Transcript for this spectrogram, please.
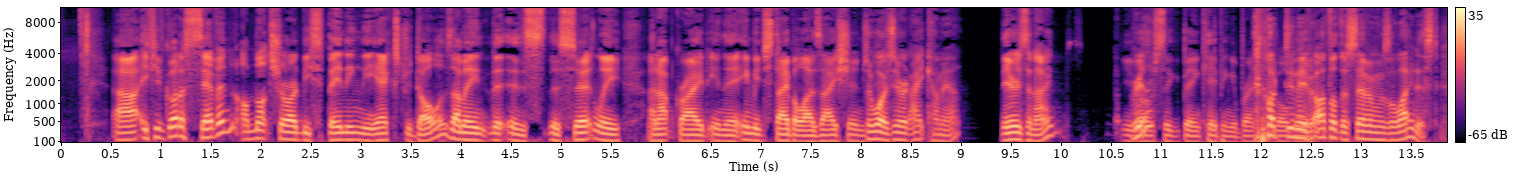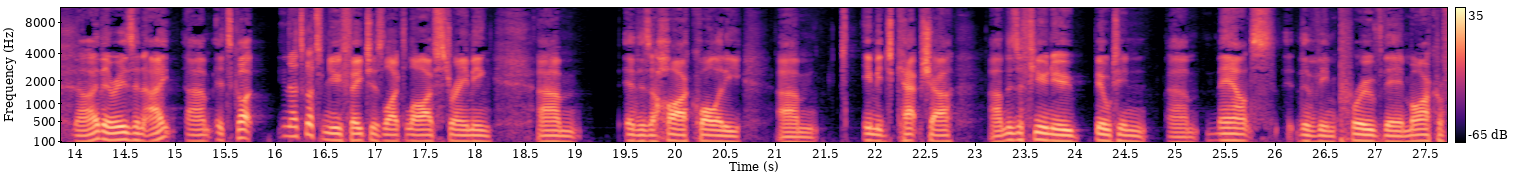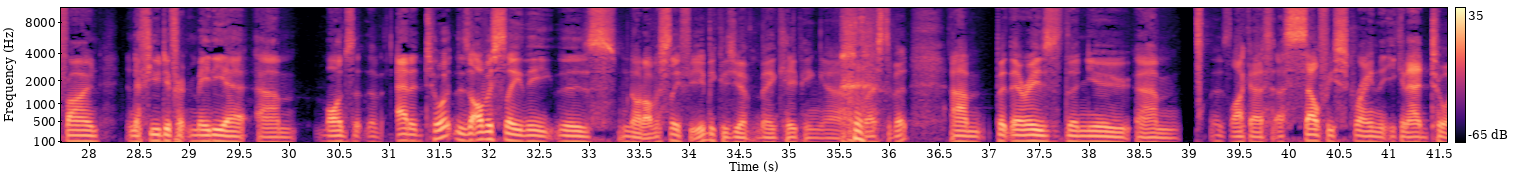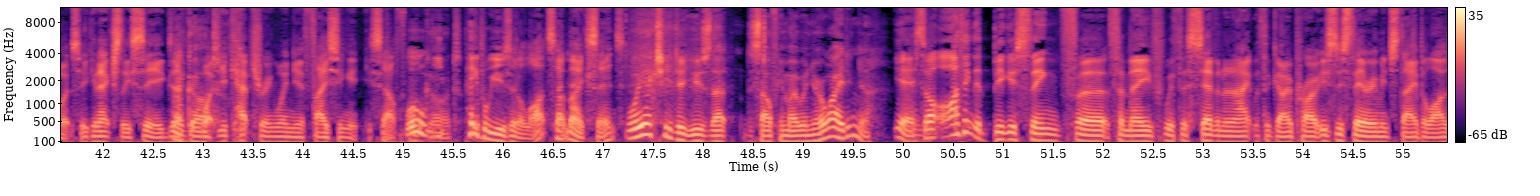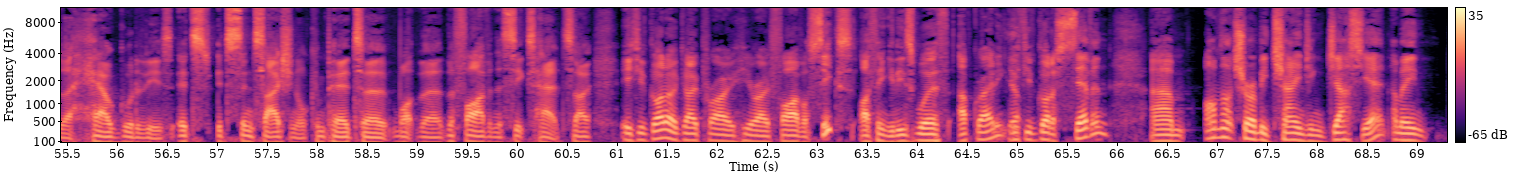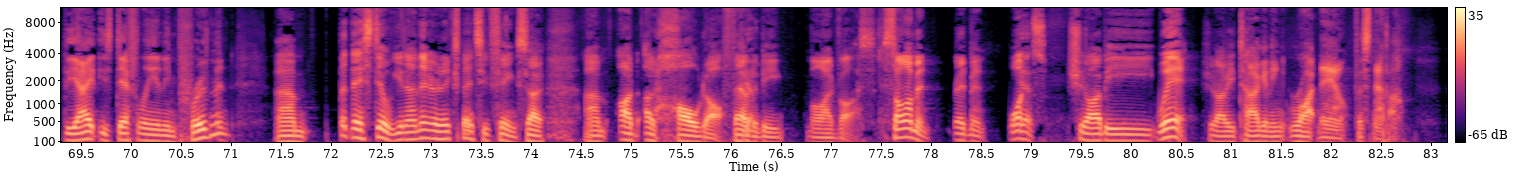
Uh, if you've got a seven, I'm not sure I'd be spending the extra dollars. I mean, there's, there's certainly an upgrade in their image stabilization. So what, is there an 8 come out? There is an eight. You've Really? obviously been keeping abreast. I didn't even, I thought the 7 was the latest. No, there is an eight. Um, it's got you know it's got some new features like live streaming. Um, there's a higher quality um, image capture. Um, there's a few new built-in um, mounts. They've improved their microphone and a few different media um, mods that they've added to it. There's obviously the there's not obviously for you because you haven't been keeping uh, abreast of it, um, but there is the new. Um, there's like a, a selfie screen that you can add to it, so you can actually see exactly God. what you're capturing when you're facing it yourself. Well, you- God. people use it a lot, so it makes sense. Well, you actually did use that the selfie mode when you're away, didn't you? Yeah, so I think the biggest thing for, for me with the seven and eight with the GoPro is just their image stabilizer, how good it is. It's it's sensational compared to what the, the five and the six had. So if you've got a GoPro Hero five or six, I think it is worth upgrading. If you've got a seven, um, I'm not sure I'd be changing just yet. I mean, the eight is definitely an improvement. Um, but they're still, you know, they're an expensive thing. So um, I'd, I'd hold off. That would be my advice. Simon Redmond, what Yes. should I be? Where should I be targeting right now for snapper?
